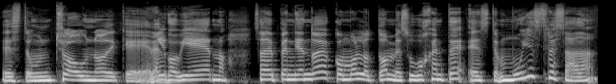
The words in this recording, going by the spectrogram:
este, un show, ¿no? De que era el gobierno. O sea, dependiendo de cómo lo tomes, hubo gente este, muy estresada,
